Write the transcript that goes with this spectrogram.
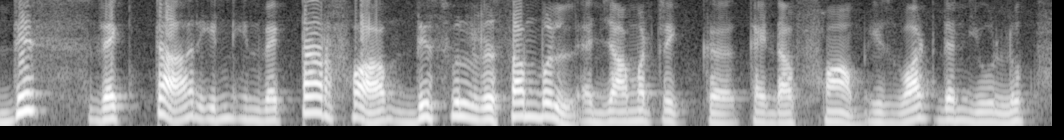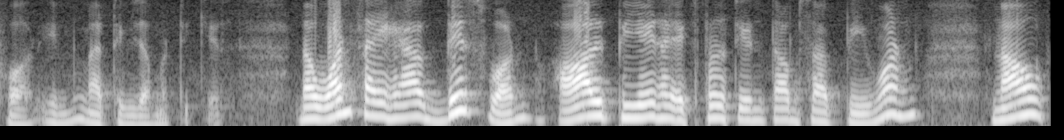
this vector in, in vector form this will resemble a geometric uh, kind of form is what then you look for in matrix geometric case. Now, once I have this one all Pi's are expressed in terms of P1. Now,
